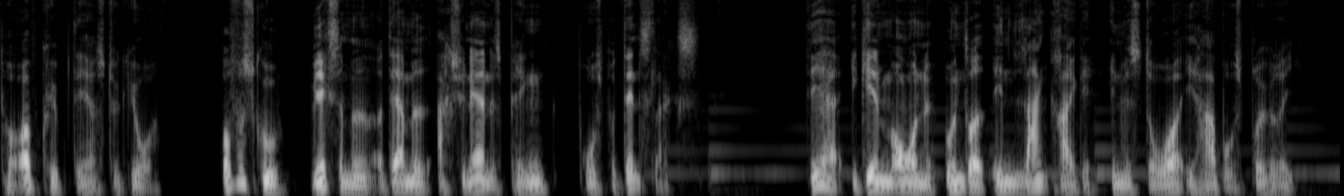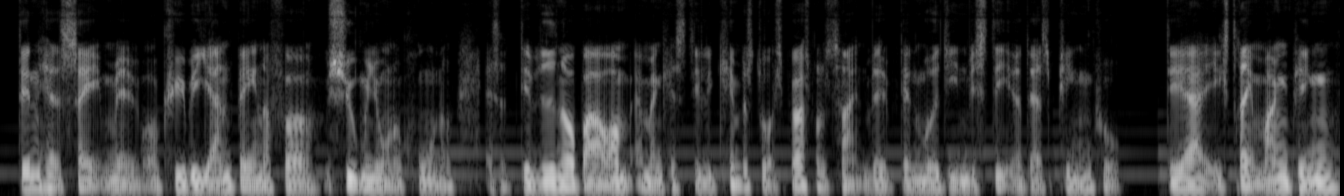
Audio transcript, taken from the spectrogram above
på at opkøbe det her stykke jord. Hvorfor skulle virksomheden og dermed aktionærernes penge bruges på den slags? Det har igennem årene undret en lang række investorer i Harbos Bryggeri den her sag med at købe jernbaner for 7 millioner kroner, altså det vidner jo bare om, at man kan stille et kæmpestort spørgsmålstegn ved den måde, de investerer deres penge på. Det er ekstremt mange penge,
